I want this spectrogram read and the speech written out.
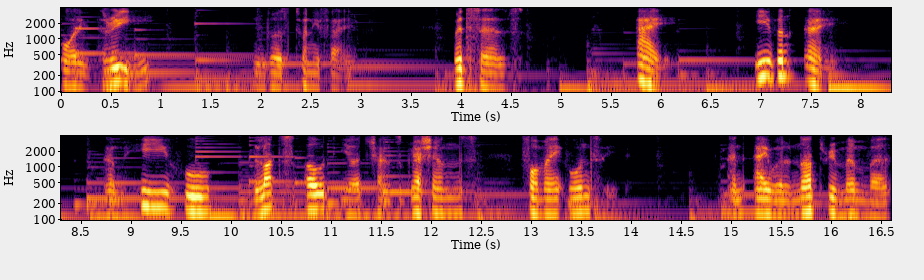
43 in verse 25, which says, I, even I, am he who blots out your transgressions for my own sake, and I will not remember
